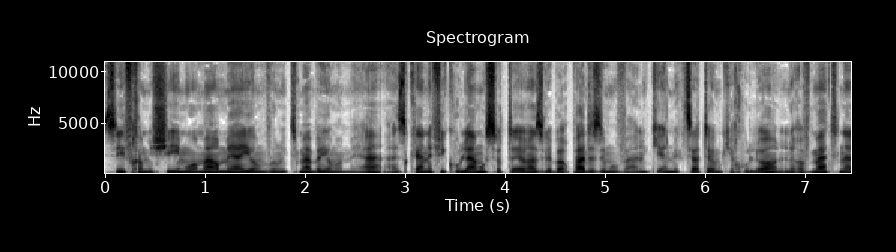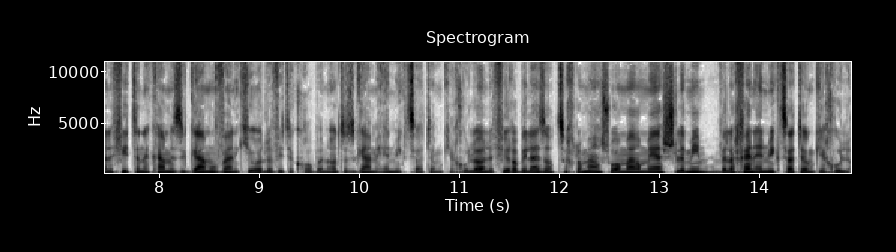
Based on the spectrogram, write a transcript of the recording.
סעיף 50, הוא אמר 100 יום והוא נטמע ביום המאה, אז כאן לפי כולם הוא סותר, אז לבר פדה זה מובן, כי אין מקצת היום ככולו. לרב מתנה, לפי תנא קמא זה גם מובן, כי עוד לא הביא את הקורבנות, אז גם אין מקצת היום ככולו. לפי רבי אליעזר צריך לומר שהוא אמר 100 שלמים, ולכן אין מקצת היום ככולו.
